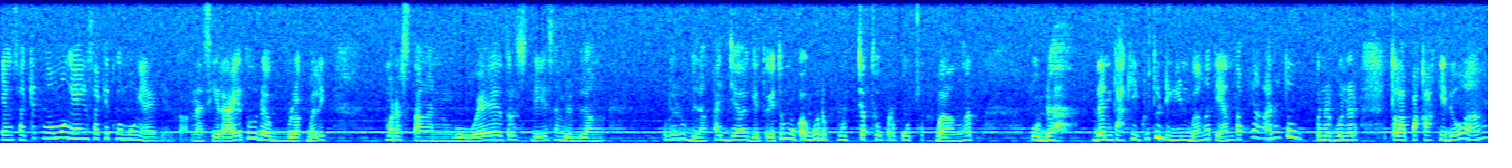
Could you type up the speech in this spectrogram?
yang sakit ngomong ya yang sakit ngomong ya gitu. Nah si Rai tuh udah bolak-balik meres tangan gue terus dia sambil bilang udah lu bilang aja gitu. Itu muka gue udah pucat super pucat banget. Udah dan kaki gue tuh dingin banget ya tapi yang aneh tuh bener-bener telapak kaki doang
